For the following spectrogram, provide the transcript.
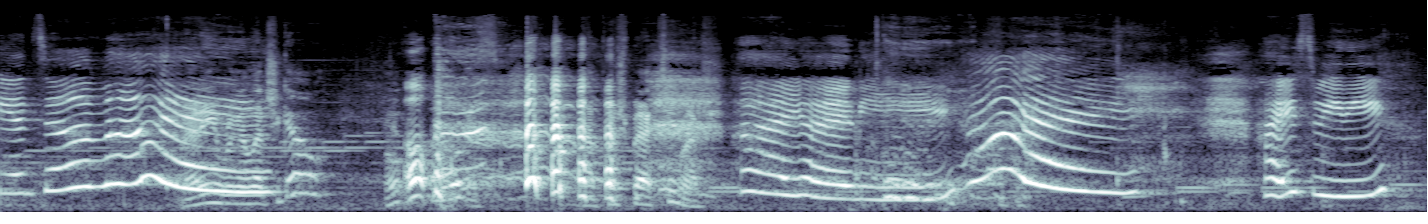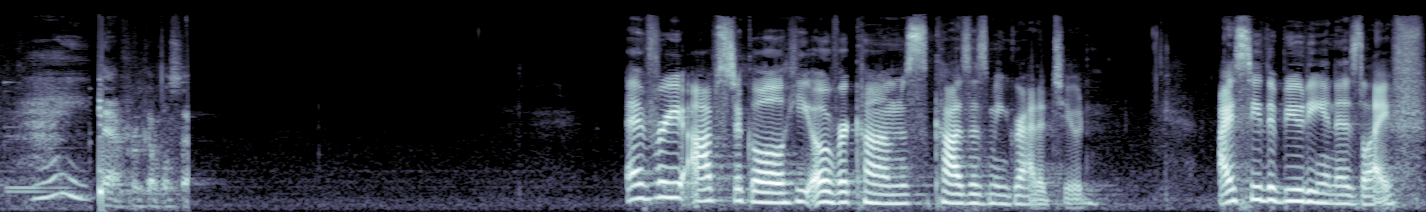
handsome. Hi. Ready? We're gonna let you go. Oh. oh. Not push back too much. Hi, honey. Hi. Hi, sweetie. Hi. Yeah, for a couple seconds. Every obstacle he overcomes causes me gratitude. I see the beauty in his life.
